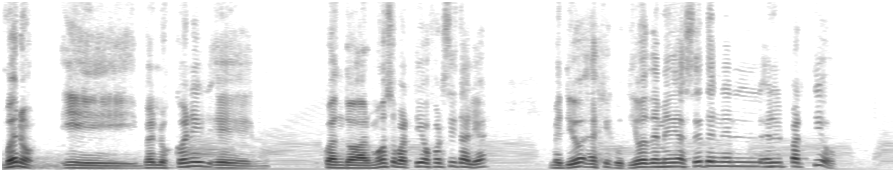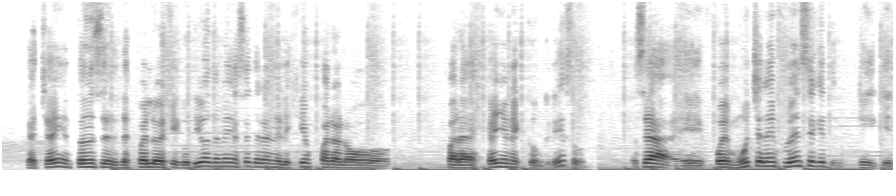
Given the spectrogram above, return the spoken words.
Bueno, y Berlusconi, eh, cuando armó su partido Forza Italia, metió a ejecutivos de Mediaset en el, en el partido. ¿Cachai? Entonces, después los ejecutivos de Mediaset eran elegidos para los para escaños en el Congreso. O sea, eh, fue mucha la influencia que, que-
